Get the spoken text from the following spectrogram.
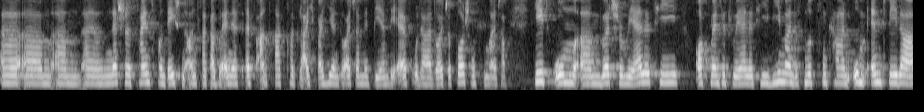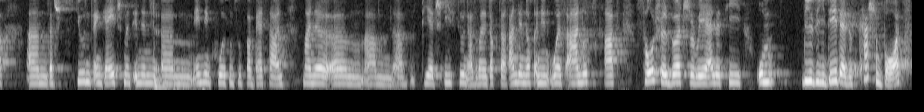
äh, ähm, ähm, äh, National Science Foundation Antrag, also NSF Antrag, vergleichbar hier in Deutschland mit BMBF oder Deutsche Forschungsgemeinschaft, geht um ähm, Virtual Reality, Augmented Reality, wie man das nutzen kann, um entweder das Student Engagement in den, ähm, in den Kursen zu verbessern. Meine ähm, ähm, äh, PhD-Student, also meine Doktorandin noch in den USA, nutzt gerade Social Virtual Reality, um diese Idee der Discussion Boards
